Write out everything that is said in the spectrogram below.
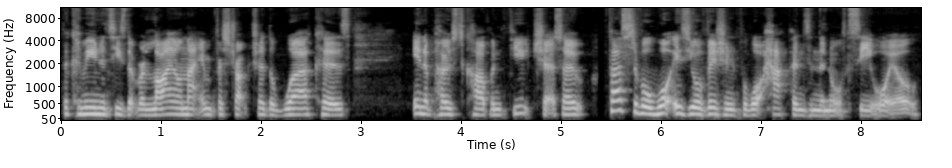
the communities that rely on that infrastructure, the workers in a post carbon future. So, first of all, what is your vision for what happens in the North Sea oil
